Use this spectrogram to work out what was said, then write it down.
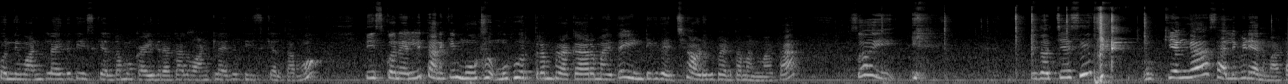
కొన్ని వంటలు అయితే తీసుకెళ్తాము. ఒక ఐదు రకాల వంటలు అయితే తీసుకెళ్తాము. తీసుకొని వెళ్ళి తనకి ముహు ముహూర్తం ప్రకారం అయితే ఇంటికి తెచ్చి అడుగు పెడతామన్నమాట సో ఇది వచ్చేసి ముఖ్యంగా సలివిడి అనమాట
